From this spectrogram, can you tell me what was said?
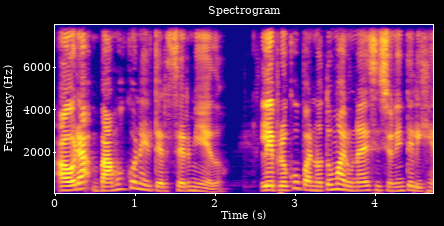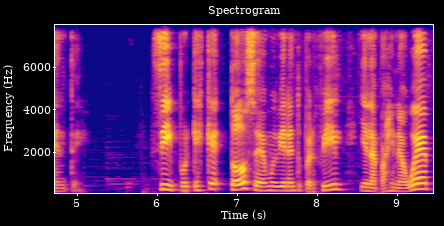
Ahora vamos con el tercer miedo, le preocupa no tomar una decisión inteligente. Sí, porque es que todo se ve muy bien en tu perfil y en la página web,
